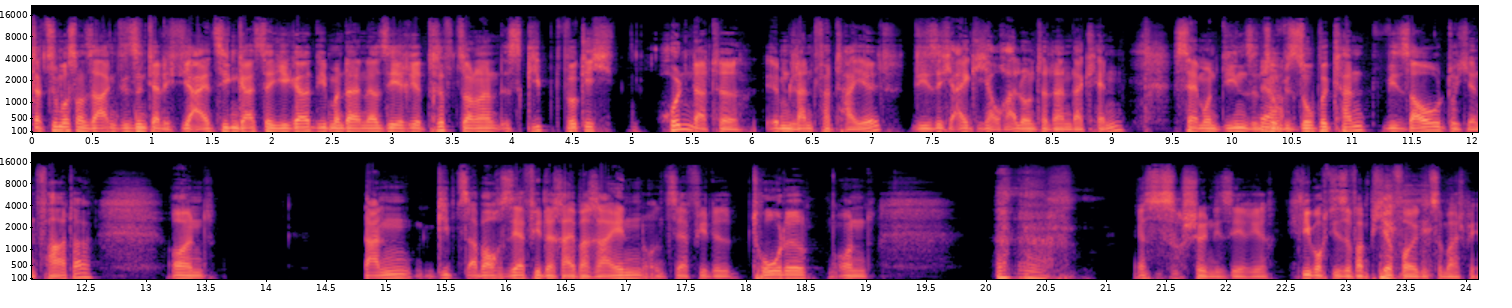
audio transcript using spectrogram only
dazu muss man sagen, die sind ja nicht die einzigen Geisterjäger, die man da in der Serie trifft, sondern es gibt wirklich Hunderte im Land verteilt, die sich eigentlich auch alle untereinander kennen. Sam und Dean sind Ja. sowieso bekannt wie Sau durch ihren Vater. Und dann gibt's aber auch sehr viele Reibereien und sehr viele Tode und es ist auch schön, die Serie. Ich liebe auch diese Vampirfolgen zum Beispiel.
